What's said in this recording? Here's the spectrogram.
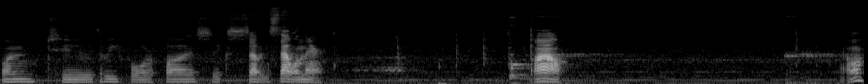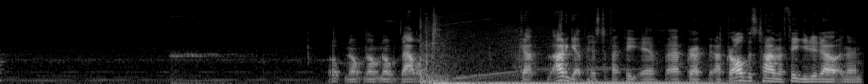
One, two, three, four, five, six, seven. It's that one there. Wow. That one? Oh, no, no, no, that one. Got, I'd get pissed if I if after after all this time I figured it out and then,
